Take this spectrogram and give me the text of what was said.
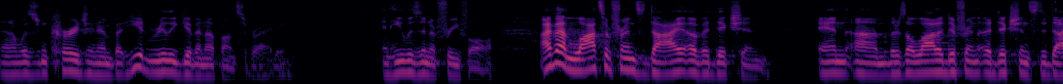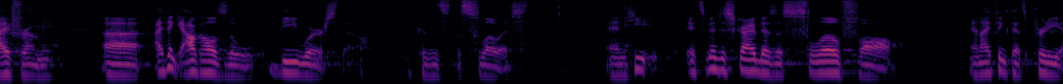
and I was encouraging him, but he had really given up on sobriety and he was in a free fall. I've had lots of friends die of addiction, and um, there's a lot of different addictions to die from. Uh, I think alcohol is the, the worst, though, because it's the slowest. And he, it's been described as a slow fall, and I think that's pretty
